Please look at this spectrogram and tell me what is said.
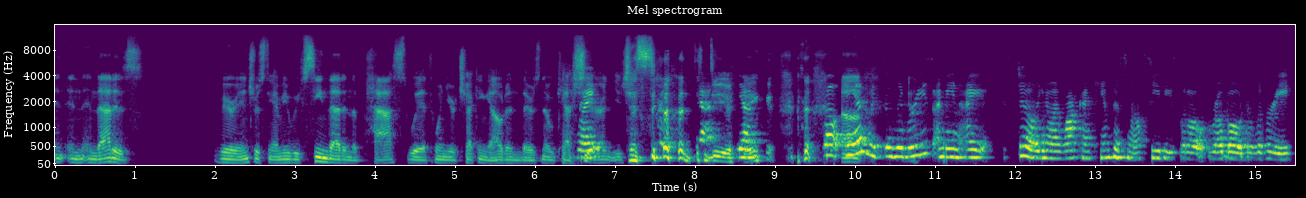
and, and and that is very interesting i mean we've seen that in the past with when you're checking out and there's no cashier right. and you just yeah. do your yeah. thing well uh, and with deliveries i mean i still you know i walk on campus and i'll see these little robo delivery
